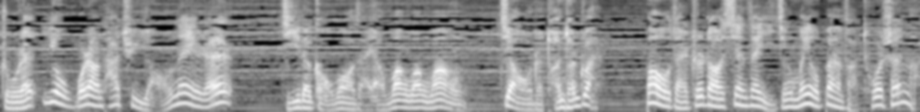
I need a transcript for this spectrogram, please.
主人又不让他去咬那人，急得狗豹仔呀汪汪汪叫着团团转。豹仔知道现在已经没有办法脱身了。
